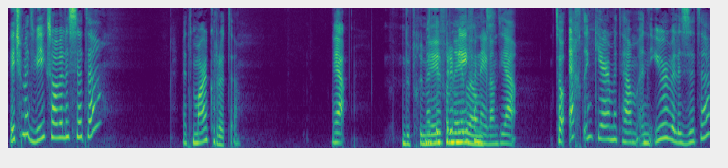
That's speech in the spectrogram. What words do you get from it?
Weet je met wie ik zou willen zitten? Met Mark Rutte. Ja. De premier, met de van, premier Nederland. van Nederland. Ja. Ik zou echt een keer met hem een uur willen zitten.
